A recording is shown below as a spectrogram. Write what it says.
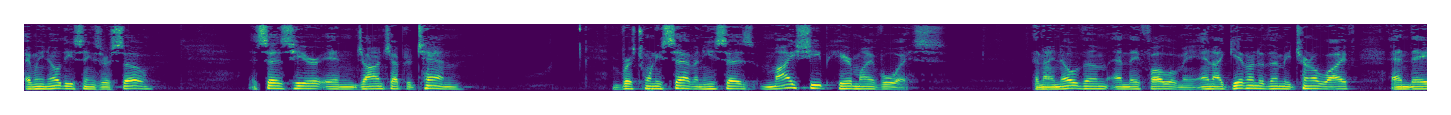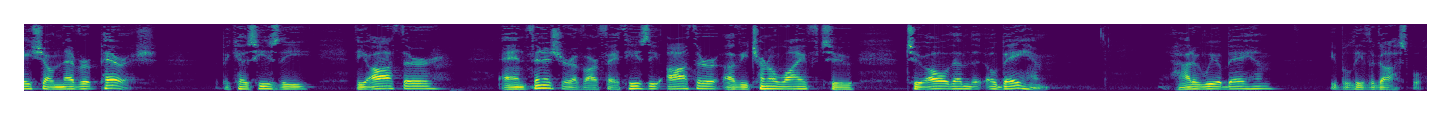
and we know these things are so. It says here in John chapter 10, verse 27, he says, My sheep hear my voice, and I know them, and they follow me, and I give unto them eternal life, and they shall never perish because he's the, the author and finisher of our faith. He's the author of eternal life to, to all of them that obey him. How do we obey him? You believe the gospel.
